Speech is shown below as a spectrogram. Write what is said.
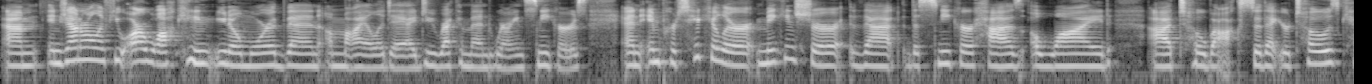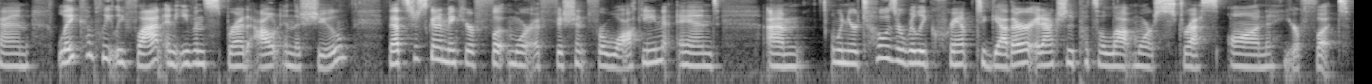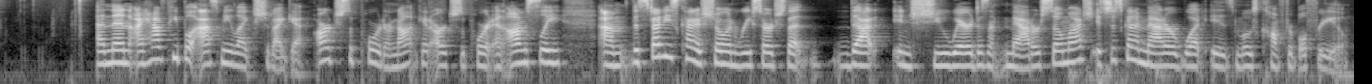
Um, in general, if you are walking, you know, more than a mile a day, I do recommend wearing sneakers. And in particular, making sure that the sneaker has a wide uh, toe box so that your toes can lay completely flat and even spread out in the shoe. That's just going to make your foot more efficient for walking. And um, when your toes are really cramped together, it actually puts a lot more stress on your foot. And then I have people ask me, like, should I get arch support or not get arch support? And honestly, um, the studies kind of show in research that that in shoe wear doesn't matter so much. It's just going to matter what is most comfortable for you.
